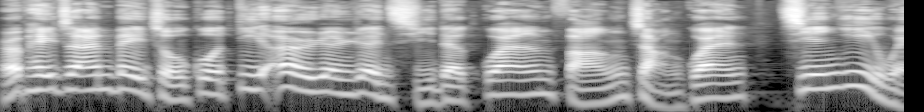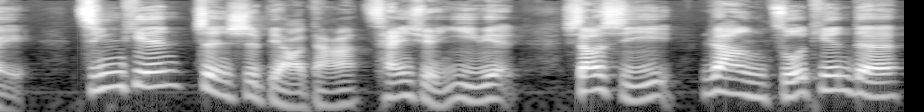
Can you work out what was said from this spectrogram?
而陪着安倍走过第二任任期的官房长官菅义伟。今天正式表达参选意愿，消息让昨天的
